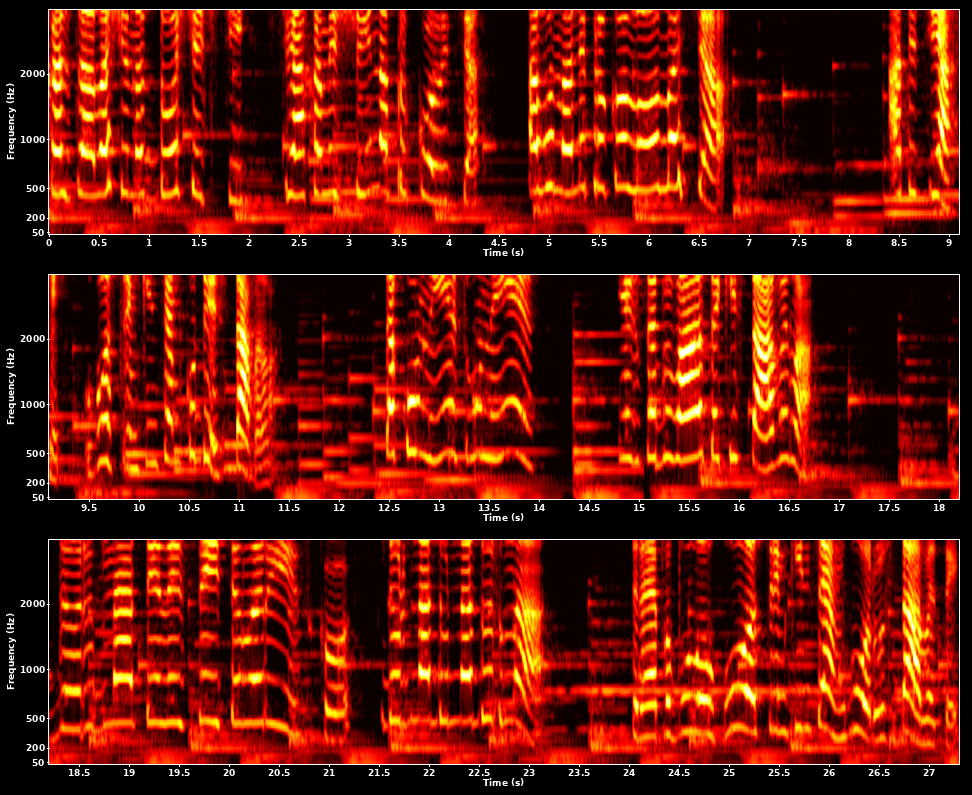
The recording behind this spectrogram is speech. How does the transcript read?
Казала, що на дощечці з цвяхами шина проколиться, а вона не прокололася. А ти цвяхи гострим кінцем куди ставила? Так униз, униз. Як забивала, так і ставила. Дурна ти лисиця Лариска. Тихо, дурна, дурна, дурна. Треба було гострим кінцем вгору ставити.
